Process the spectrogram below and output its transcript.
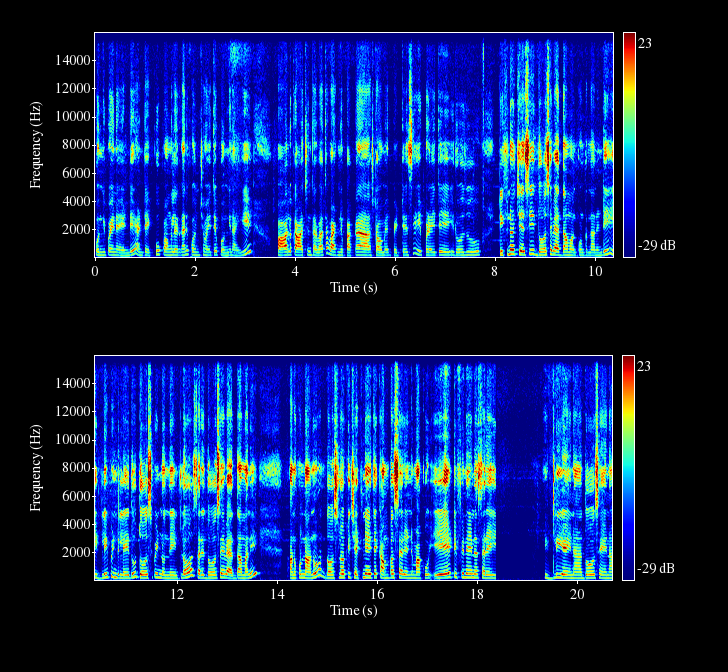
పొంగిపోయినాయండి. అంటే ఎక్కువ పొంగలేదు కానీ కొంచెం అయితే పొంగినాయి. పాలు కాచిన తర్వాత వాటిని పక్క స్టవ్ మీద పెట్టేసి ఇప్పుడైతే ఈరోజు టిఫిన్ వచ్చేసి దోశ వేద్దాం అనుకుంటున్నానండి. ఇడ్లీ పిండి లేదు దోశ పిండి ఉంది ఇంట్లో. సరే దోశ వేద్దామని అనుకున్నాను. దోశలోకి చట్నీ అయితే కంపల్సరీ అండి. మాకు ఏ టిఫిన్ అయినా సరే ఇడ్లీ అయినా దోశ అయినా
